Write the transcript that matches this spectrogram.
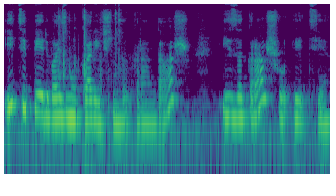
И теперь возьму коричневый карандаш и закрашу эти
